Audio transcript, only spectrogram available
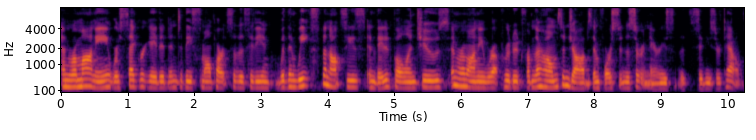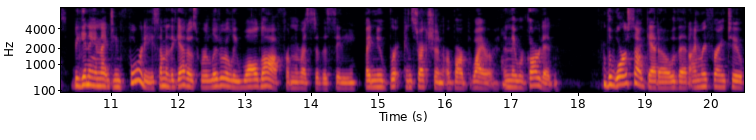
and Romani were segregated into these small parts of the city. And within weeks, the Nazis invaded Poland. Jews and Romani were uprooted from their homes and jobs and forced into certain areas of the cities or towns. Beginning in 1940, some of the ghettos were literally walled off from the rest of the city by new brick construction or barbed wire, and they were guarded. The Warsaw Ghetto that I'm referring to,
